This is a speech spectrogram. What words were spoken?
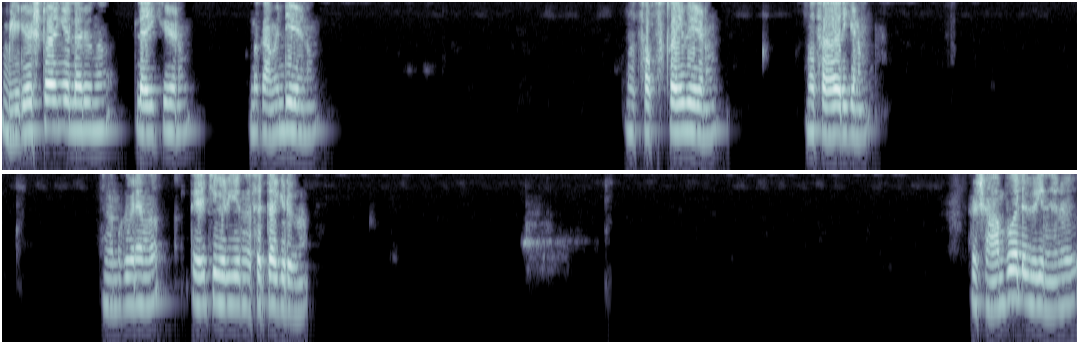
വീഡിയോ ഇഷ്ടമായെങ്കിൽ എല്ലാവരും ഒന്ന് ലൈക്ക് ചെയ്യണം ഒന്ന് കമന്റ് ചെയ്യണം ഒന്ന് സബ്സ്ക്രൈബ് ചെയ്യണം ഒന്ന് സഹകരിക്കണം. നമുക്ക് ഇവനെ ഒന്ന് തേച്ച് കഴുകി ഒന്ന് സെറ്റാക്കി എടുക്കണം. ഷാമ്പു അല്ല ഉപയോഗിക്കുന്നത്? ഞാൻ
